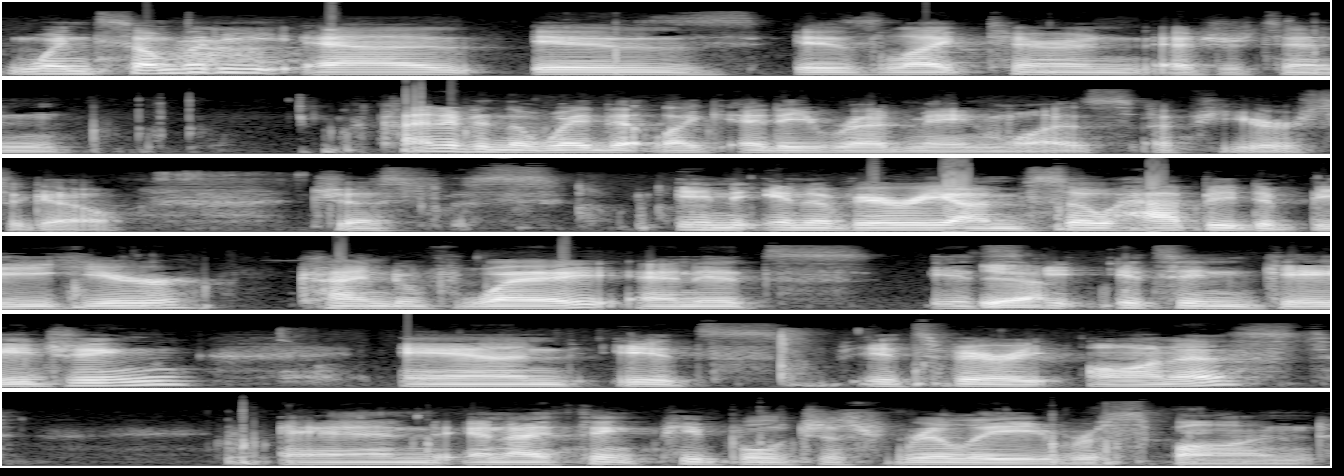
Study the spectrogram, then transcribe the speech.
when somebody as, is is like Taron Egerton, kind of in the way that like Eddie Redmayne was a few years ago, just in in a very I'm so happy to be here kind of way, and it's it's Yeah. it's engaging, and it's it's very honest, and and I think people just really respond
